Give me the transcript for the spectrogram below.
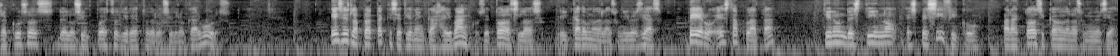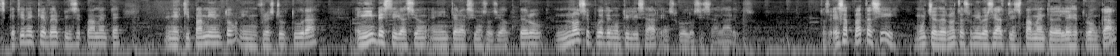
recursos de los impuestos directos de los hidrocarburos. Esa es la plata que se tiene en caja y bancos de todas las y cada una de las universidades. Pero esta plata tiene un destino específico para todas y cada una de las universidades, que tiene que ver principalmente en equipamiento, infraestructura, en investigación, en interacción social, pero no se pueden utilizar en sueldos y salarios. Entonces, esa plata sí, muchas de nuestras universidades, principalmente del eje troncal,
